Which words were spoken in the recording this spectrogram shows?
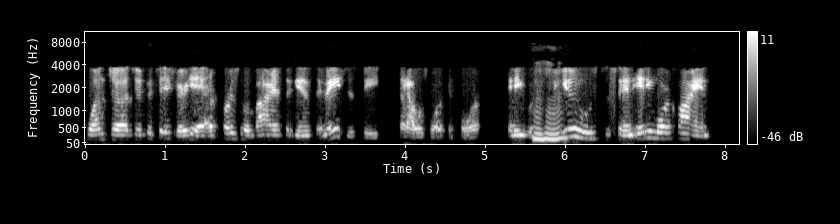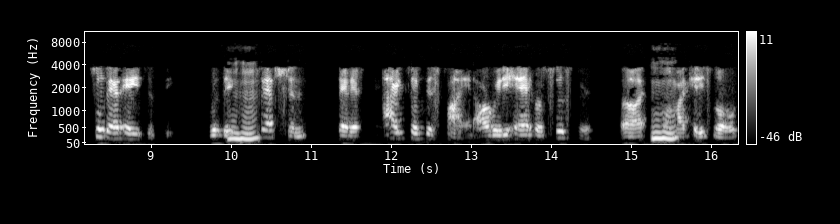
one judge in particular, he had a personal bias against an agency that I was working for, and he mm-hmm. refused mm-hmm. to send any more clients to that agency with the mm-hmm. exception that if I took this client, I already had her sister uh, mm-hmm. on my caseload,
